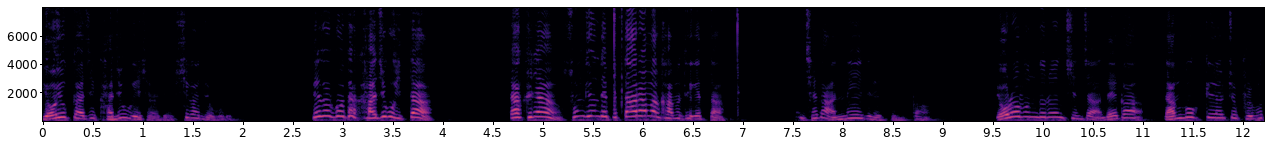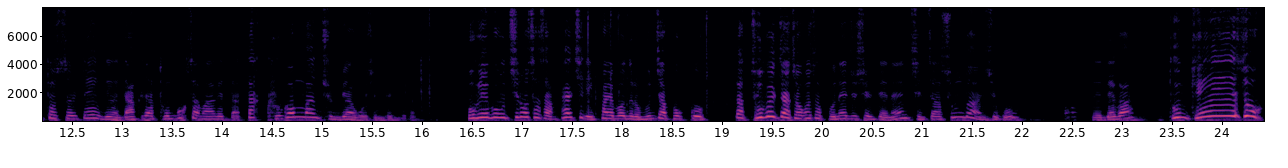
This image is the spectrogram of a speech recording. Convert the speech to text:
여유까지 가지고 계셔야 돼요. 시간적으로. 내가 그거 다 가지고 있다. 나 그냥 송기훈 대표 따라만 가면 되겠다. 제가 안내해 드릴 테니까. 여러분들은 진짜 내가 남북교협주 불붙었을 때 내가 나 그냥 돈 복사만 하겠다. 딱 그것만 준비하고 오시면 됩니다. 010-7543-8728번으로 문자 복구 딱 두 글자 적어서 보내주실 때는 진짜 숨도 안 쉬고 어? 네, 내가 돈 계속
